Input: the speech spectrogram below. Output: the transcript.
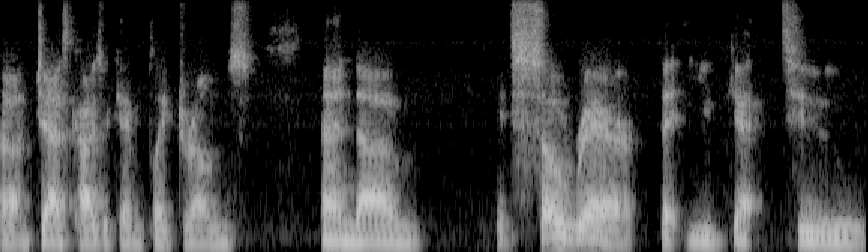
Um, Jas Kayser came and played drums. And um, it's so rare that you get to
